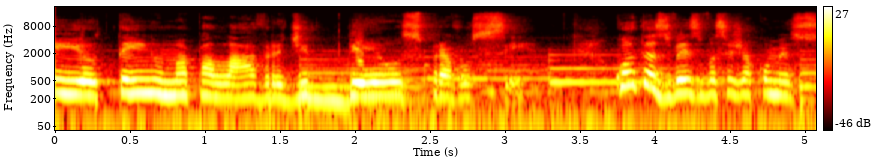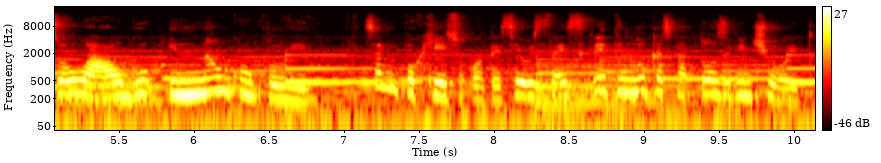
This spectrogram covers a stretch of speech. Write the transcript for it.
E eu tenho uma palavra de Deus para você. Quantas vezes você já começou algo e não concluiu? Sabe por que isso aconteceu? Está escrito em Lucas 14, 28.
